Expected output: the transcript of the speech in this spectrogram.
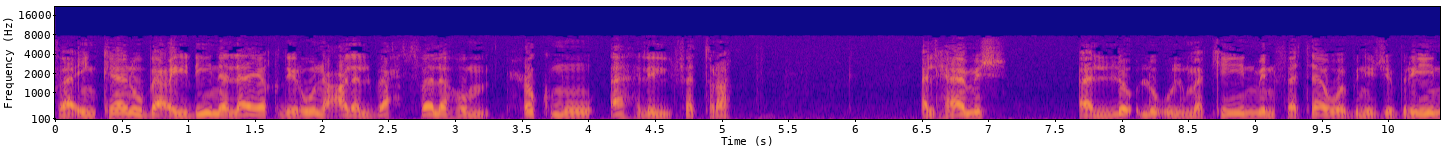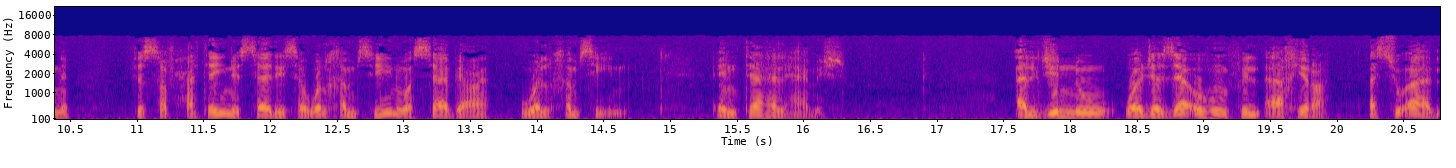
فإن كانوا بعيدين لا يقدرون على البحث فلهم حكم أهل الفترة. الهامش اللؤلؤ المكين من فتاوى ابن جبرين في الصفحتين السادسة والخمسين والسابعة والخمسين. انتهى الهامش. الجن وجزاؤهم في الآخرة. السؤال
